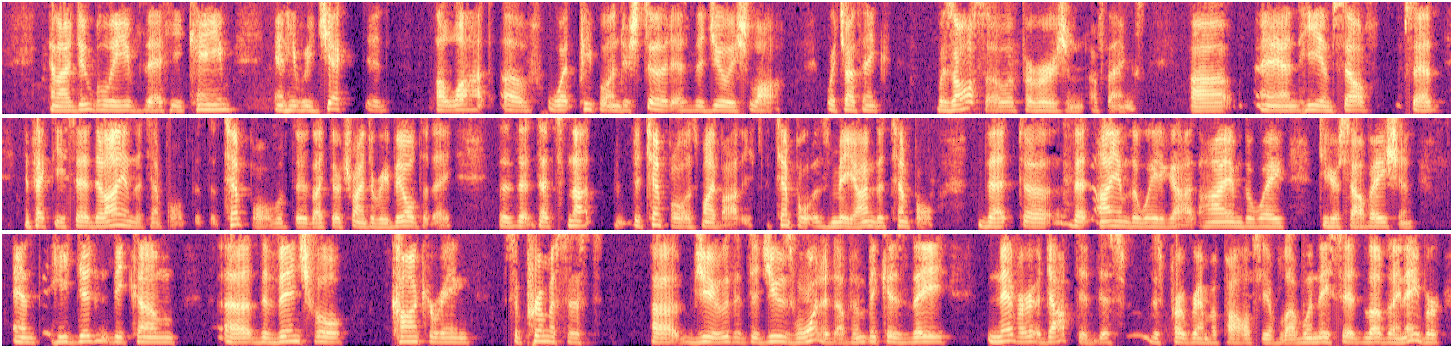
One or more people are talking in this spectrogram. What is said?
And I do believe that he came and he rejected a lot of what people understood as the Jewish law, which I think was also a perversion of things. Uh, and he himself said, in fact, he said that I am the temple, that the temple, like they're trying to rebuild today, that, that's not, the temple is my body. The temple is me. I'm the temple that, uh, that I am the way to God. I am the way to your salvation. And he didn't become, uh, the vengeful, conquering, supremacist, uh, Jew that the Jews wanted of him because they never adopted this, this program of policy of love. When they said love thy neighbor,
